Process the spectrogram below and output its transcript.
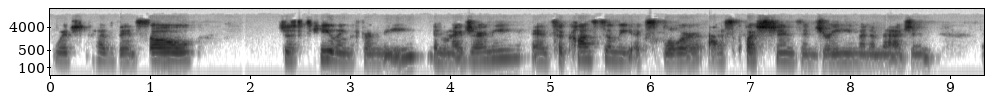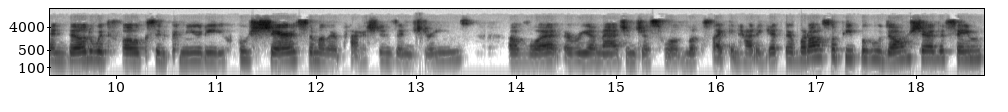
which has been so just healing for me in my journey and to constantly explore, ask questions, and dream and imagine and build with folks in community who share similar passions and dreams of what a reimagined just world looks like and how to get there, but also people who don't share the same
